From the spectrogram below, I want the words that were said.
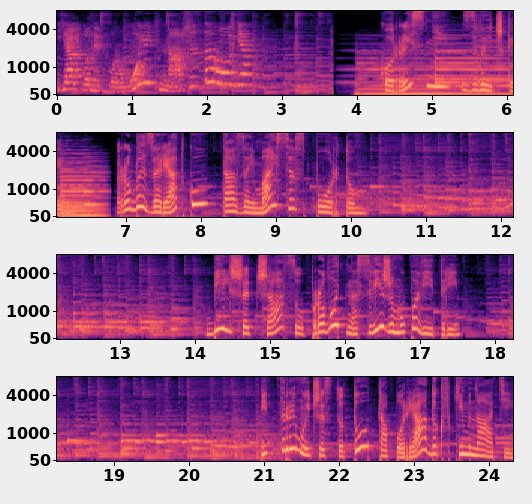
як вони формують наше здоров'я. Корисні звички. Роби зарядку та займайся спортом. Більше часу проводь на свіжому повітрі. Підтримуй чистоту та порядок в кімнаті.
